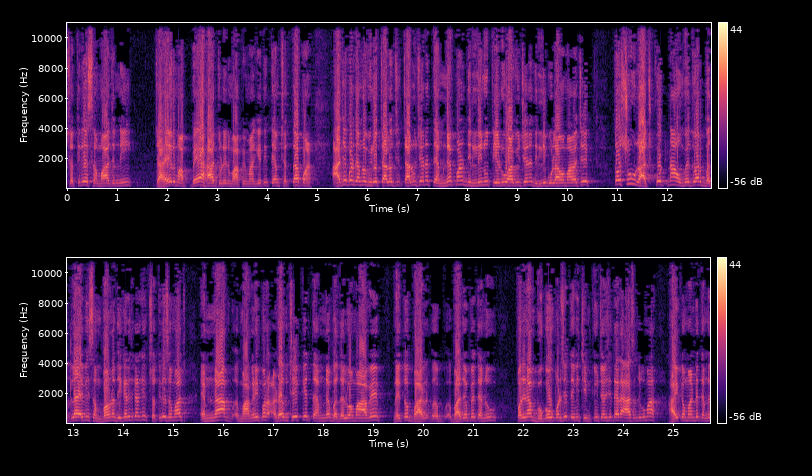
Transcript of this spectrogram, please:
ક્ષત્રિય સમાજની જાહેરમાં બે હાથ જોડીને માફી માંગી હતી, તેમ છતાં પણ આજે પણ તેમનો વિરોધ ચાલુ છે ચાલુ છે અને તેમને પણ દિલ્હીનું તેડું આવ્યું છે અને દિલ્હી બોલાવવામાં આવે છે. તો શું રાજકોટના ઉમેદવાર બદલાય એવી સંભાવના દેખાઈ રહી છે? કારણ કે ક્ષત્રિય સમાજ એમના માંગણી પર અડગ છે કે તેમને બદલવામાં આવે, નહીં તો ભાજપે તેનું પરિણામ ભોગવવું પડશે તેવી ચીમકી ઉચ્ચારી છે. ત્યારે આ સંજોગોમાં હાઈકમાન્ડે તેમને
